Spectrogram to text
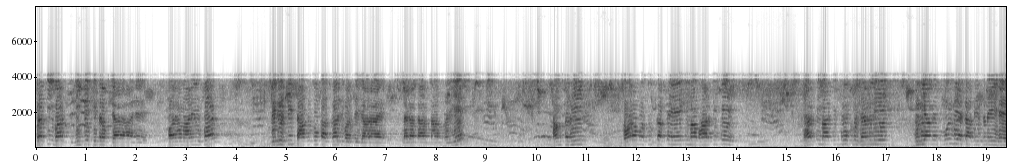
प्रति वर्ष नीचे की तरफ़ जा रहा है और हमारे ऊपर विदेशी ताकतों का कर्ज बढ़ते जा रहा है। लगातार सांस भरिए हम सभी गौरव महसूस करते हैं कि माँ भारती के धरती माँ की कोख में जन्म लिए दुनिया में कोई भी ऐसा देश नहीं है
